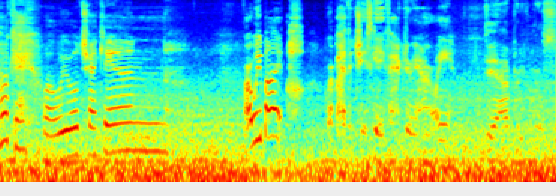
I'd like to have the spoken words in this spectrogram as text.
Okay, well, we will check in. Are we by. Oh, we're by the Cheesecake Factory, aren't we? Yeah, pretty close.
